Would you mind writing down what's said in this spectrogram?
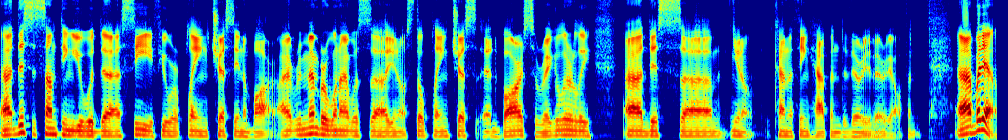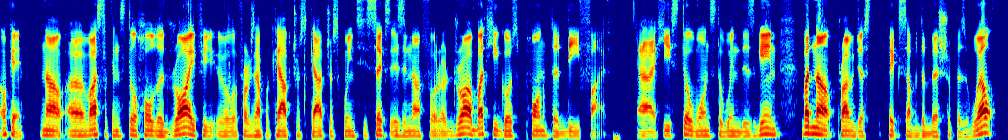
Uh, this is something you would see if you were playing chess in a bar. I remember when I was, uh, you know, still playing chess at bars regularly, uh, this, um, you know, kind of thing happened very, very often. Uh, but yeah, okay. Now, uh, can still hold a draw if he, for example, captures, captures queen c6 is enough for a draw, but he goes pawn to d5. Uh, he still wants to win this game, but now Pragg just picks up the bishop as well.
